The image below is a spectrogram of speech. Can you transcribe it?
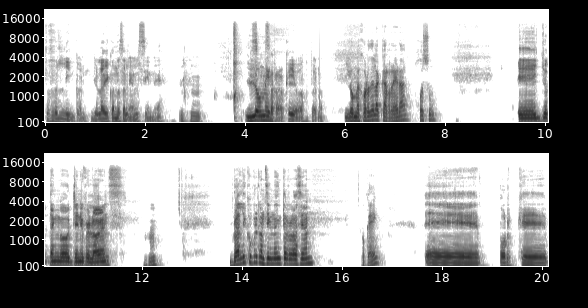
Pues es Lincoln. Yo la vi cuando salió en el cine. Lo, que lo mejor de la carrera, Josu. Eh, yo tengo Jennifer Lawrence. Bradley Cooper con signo de interrogación. Ok. Eh, porque.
